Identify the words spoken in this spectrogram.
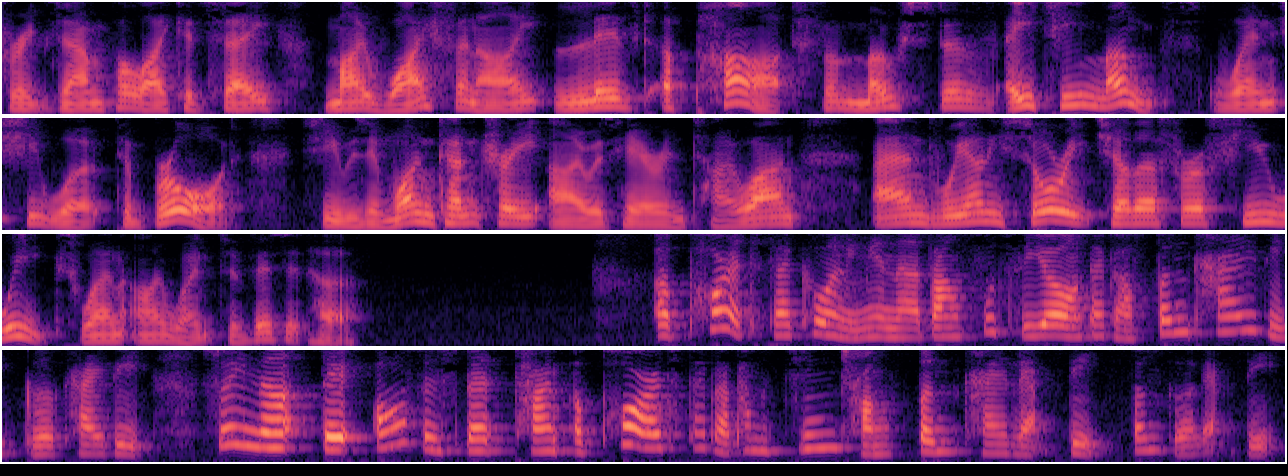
For example, I could say, My wife and I lived apart for most of 18 months when she worked abroad. She was in one country, I was here in Taiwan, and we only saw each other for a few weeks when I went to visit her. apart 在课文里面呢，当副词用，代表分开的、隔开的。所以呢，they often spend time apart，代表他们经常分开两地、分隔两地。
